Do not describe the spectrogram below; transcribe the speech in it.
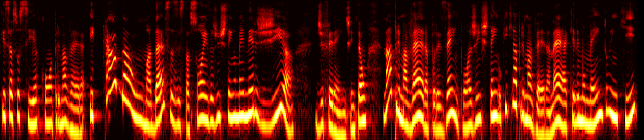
que se associa com a primavera. E cada uma dessas estações, a gente tem uma energia diferente. Então, na primavera, por exemplo, a gente tem. O que, que é a primavera? Né? É aquele momento em que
